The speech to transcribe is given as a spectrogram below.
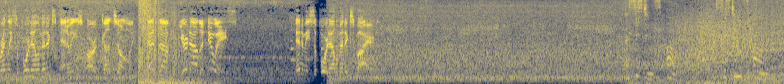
Friendly support element Enemies are guns only. Heads up, you're now the new ace. Enemy support element expired. Assistance on. Assistance on.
